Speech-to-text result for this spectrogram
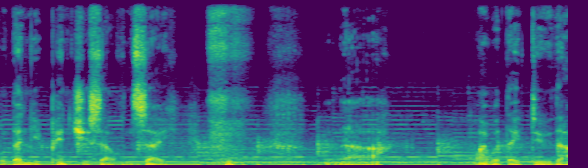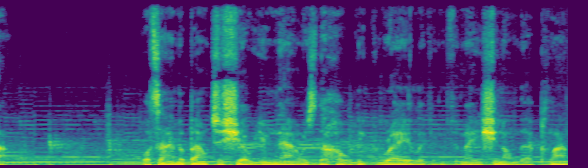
But then you pinch yourself and say, nah, why would they do that? What I am about to show you now is the holy grail of information on their plan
